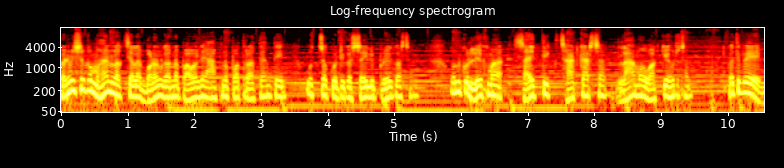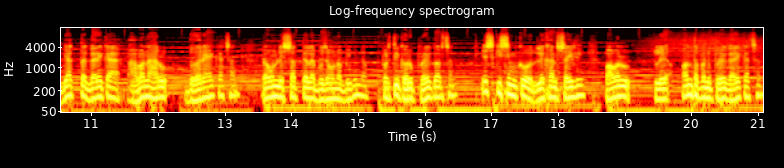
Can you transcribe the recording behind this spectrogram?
परमेश्वरको महान लक्ष्यलाई वर्णन गर्न पावलले आफ्नो पत्र अत्यन्तै उच्च कोटिको शैली प्रयोग गर्छन्। उनको लेखमा साहित्यिक छाटकाट छ लामो वाक्यहरू छन्। कतिपय व्यक्त गरेका भावनाहरू दोहोऱ्याएका छन् र उनले सत्यलाई बुझाउन विभिन्न प्रतीकहरू प्रयोग गर्छन्। यस किसिमको लेखन शैली पावलले अन्त पनि प्रयोग गरेका छन्।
